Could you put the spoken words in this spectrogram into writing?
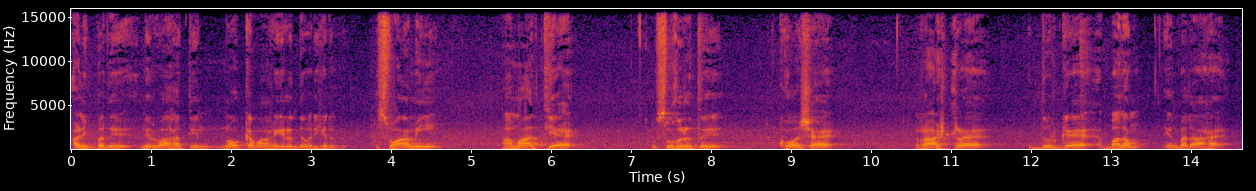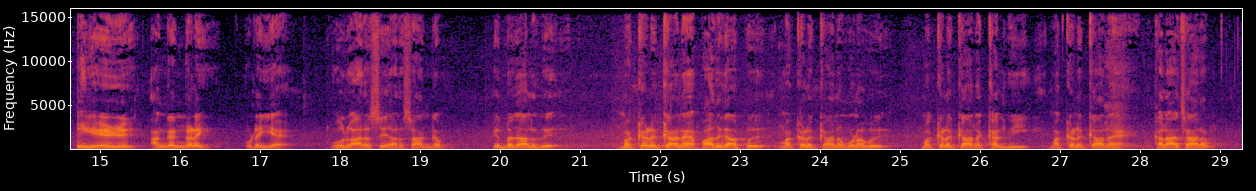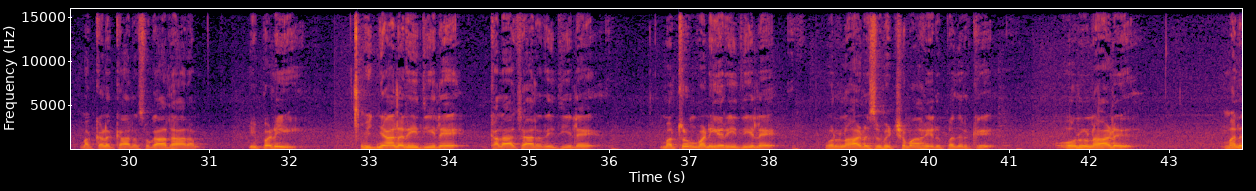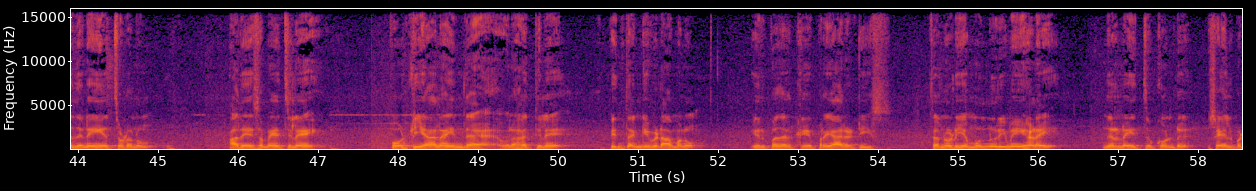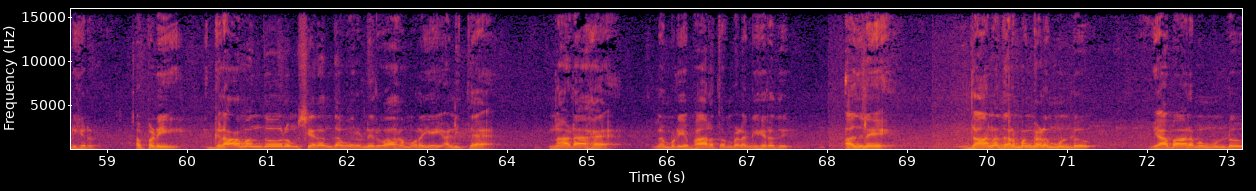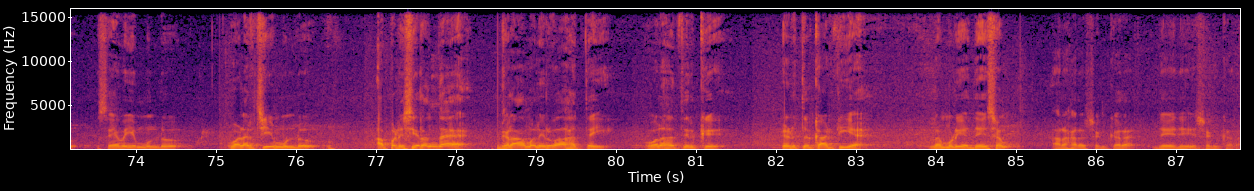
அளிப்பது நிர்வாகத்தின் நோக்கமாக இருந்து வருகிறது. சுவாமி அமாத்திய சுகுருத்து கோஷ ராஷ்டிர துர்க பலம் என்பதாக ஏழு அங்கங்களை உடைய ஒரு அரசு அரசாங்கம் என்பதானது மக்களுக்கான பாதுகாப்பு மக்களுக்கான உணவு மக்களுக்கான கல்வி மக்களுக்கான கலாச்சாரம் மக்களுக்கான சுகாதாரம். இப்படி விஞ்ஞான ரீதியிலே கலாச்சார ரீதியிலே மற்றும் வணிக ரீதியிலே ஒரு நாடு சுபிட்சமாக இருப்பதற்கு ஒரு நாடு மனித நேயத்துடனும் அதே சமயத்திலே போட்டியான இந்த உலகத்திலே பின்தங்கி விடாமலும் இருப்பதற்கு ப்ரையாரிட்டிஸ் தன்னுடைய முன்னுரிமைகளை நிர்ணயித்து கொண்டு செயல்படுகிறது. அப்படி கிராமந்தோறும் சிறந்த ஒரு நிர்வாக முறையை அளித்த நாடாக நம்முடைய பாரதம் விளங்குகிறது. அதிலே தான தர்மங்களும் உண்டு வியாபாரமும் உண்டு சேவையும் உண்டு வளர்ச்சியும் உண்டு. அப்படி சிறந்த கிராம நிர்வாகத்தை உலகத்திற்கு எடுத்துக்காட்டிய நம்முடைய தேசம். அரஹர சங்கர ஜெய ஜெய சங்கர.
